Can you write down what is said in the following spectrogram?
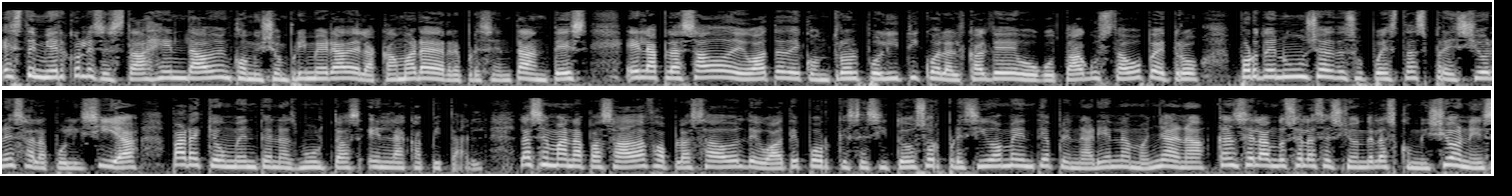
Este miércoles está agendado en Comisión Primera de la Cámara de Representantes el aplazado debate de control político al alcalde de Bogotá, Gustavo Petro, por denuncias de supuestas presiones a la policía para que aumenten las multas en la capital. La semana pasada fue aplazado el debate porque se citó sorpresivamente a plenaria en la mañana, cancelándose la sesión de las comisiones.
